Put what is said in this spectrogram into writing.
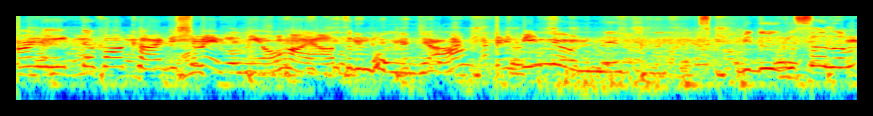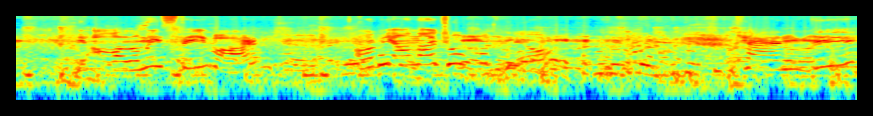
Yani ilk defa kardeşim evleniyor hayatım boyunca. Yani bilmiyorum ne. Bir duygusalım, bir ağlama isteği var. Ama bir yandan çok mutluyum. Kendi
